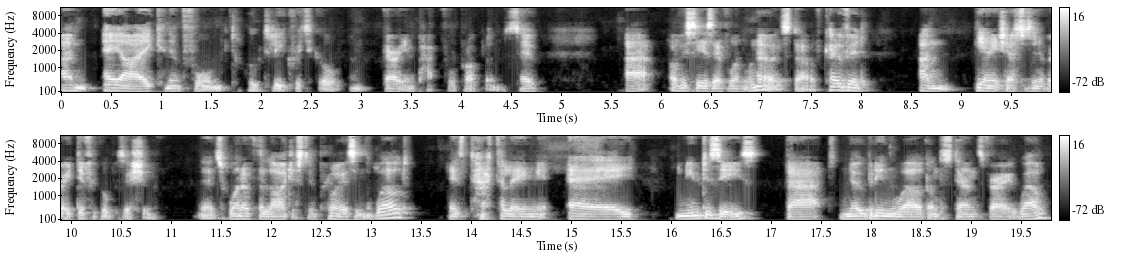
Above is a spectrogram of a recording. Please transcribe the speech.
um, AI can inform totally critical and very impactful problems. So, uh, obviously, as everyone will know, at the start of COVID, um, the NHS was in a very difficult position. It's one of the largest employers in the world. It's tackling a new disease that nobody in the world understands very well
